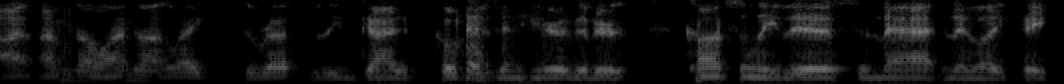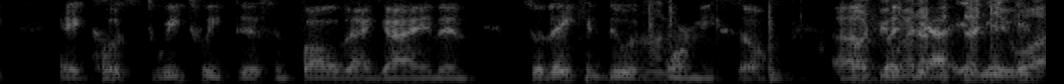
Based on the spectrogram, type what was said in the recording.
I, I'm no, I'm not like the rest of these guys, coaches in here that are constantly this and that, and they're like, hey, hey, coach, retweet this and follow that guy, and then so they can do it for me. So, uh, coach, we might yeah, have to send it, you. Uh,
